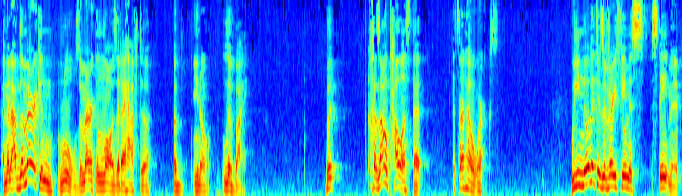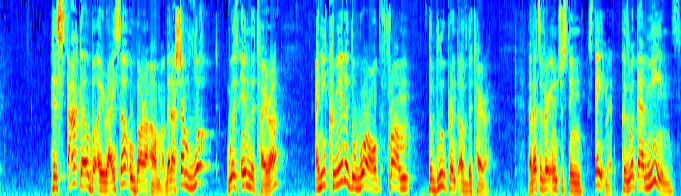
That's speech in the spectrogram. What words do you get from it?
And then I have the American rules, American laws that I have to, uh, you know, live by. But Chazal tell us that that's not how it works. We know that there's a very famous statement, Histakel ba'iraisa ubara alma, that Hashem looked within the Torah, and He created the world from the blueprint of the Torah. Now that's a very interesting statement, because what that means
